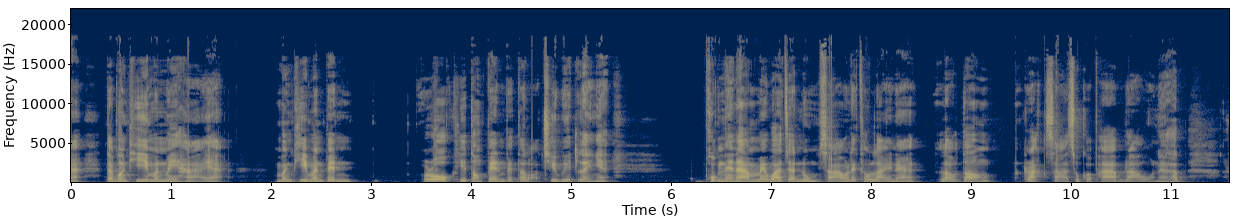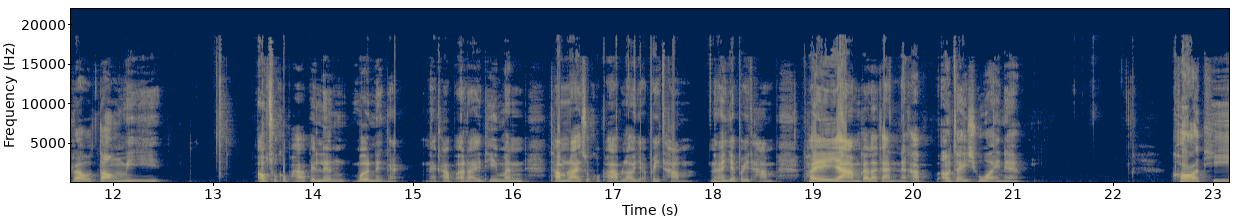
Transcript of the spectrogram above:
นะ แต่บางทีมันไม่หายอะ่ะบางทีมันเป็นโรคที่ต้องเป็นไปตลอดชีวิตอะไรเงี้ยผมแนะนำไม่ว่าจะหนุ่มสาวอะไรเท่าไหร่นะ เราต้องรักษาสุขภาพเรานะครับ เราต้องมี เอาสุขภาพเป็นเรื่องเบอร์หนึ่งอะนะครับอะไรที่มันทำร้ายสุขภาพเราอย่าไปทำนะอย่าไปทำพยายามก็แล้วกันนะครับ เอาใจช่วยนะ ข้อที่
